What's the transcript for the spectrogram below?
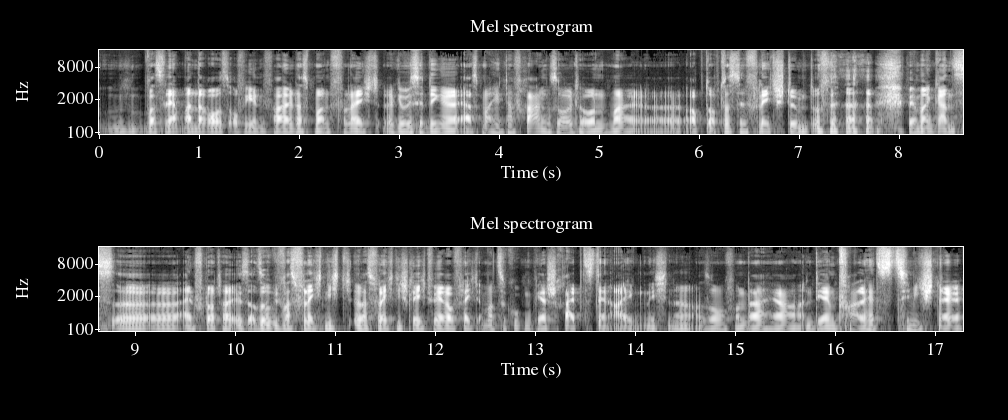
was lernt man daraus auf jeden Fall, dass man vielleicht äh, gewisse Dinge erstmal hinterfragen sollte und mal, äh, ob, ob das denn vielleicht stimmt. Und wenn man ganz äh, äh, ein Flotter ist, also was vielleicht nicht, was vielleicht nicht schlecht wäre, vielleicht immer zu gucken, wer schreibt es denn eigentlich. Ne? Also von daher, in dem Fall hätte es ziemlich schnell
